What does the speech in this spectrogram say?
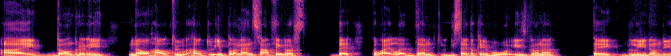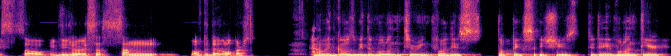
I don't really know how to how to implement something or that. So I let them to decide. Okay, who is gonna take the lead on this? So it's usually some, some of the developers. How it goes with the volunteering for these topics issues? Do they volunteer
